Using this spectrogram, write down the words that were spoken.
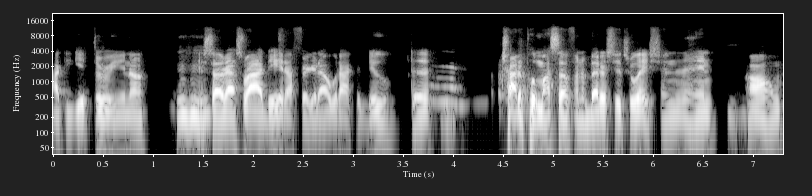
I could get through, you know. Mm-hmm. And so that's what I did. I figured out what I could do to try to put myself in a better situation, and then um,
